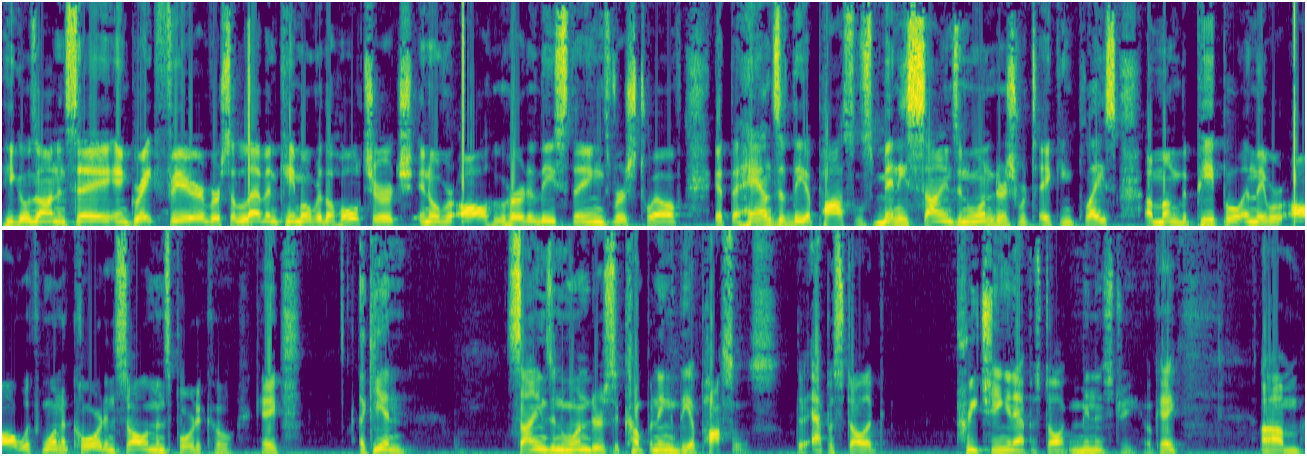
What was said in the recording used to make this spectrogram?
he goes on and say, And great fear, verse 11, came over the whole church and over all who heard of these things. Verse 12, At the hands of the apostles, many signs and wonders were taking place among the people, and they were all with one accord in Solomon's portico. Okay? Again, signs and wonders accompanying the apostles, the apostolic preaching and apostolic ministry. Okay? Um,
